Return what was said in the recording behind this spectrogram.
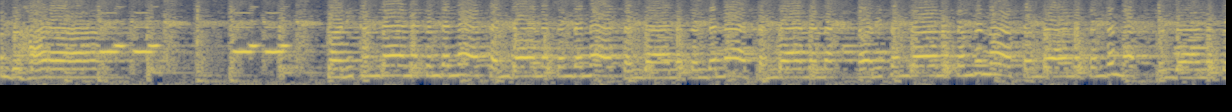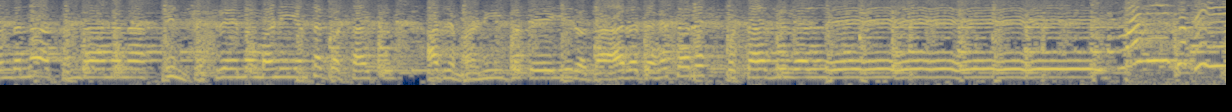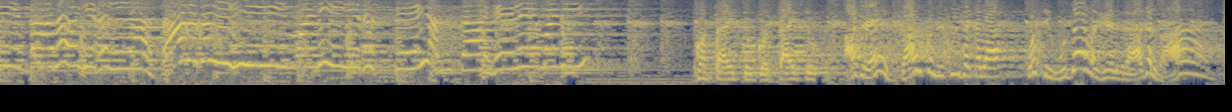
ಒಂದು ಹಾರ ಕಾಣಿ ತಂದಾನ ತಂದನ ತಂದಾನ ತಂದನ ತಂದಾನ ತಂದನ ತಂದಾನನ ಕಾಣಿ ತಂದಾನ ತಂದನ ತಂದಾನ ತಂದನ ತಂದಾನ ತಂದನ ತಂದಾನನ ನಿನ್ ಹೆಸರೇನು ಮಣಿ ಅಂತ ಗೊತ್ತಾಯ್ತು ಆದ್ರೆ ಮಣಿ ಜೊತೆ ಇರೋ ದಾರದ ಹೆಸರೇ ಗೊತ್ತಾಗ್ಲಿಲ್ವಲ್ಲೇ ಗೊತ್ತಾಯ್ತು ಗೊತ್ತಾಯ್ತು. ಆದ್ರೆ ದಾರ್ಕೊಂಡ್ ಹೆಸರು ಬೇಕಲ್ಲ ಒಸಿ ಉದಾರವಾಗಿ ಹೇಳಿದ್ರೆ ಆಗಲ್ವಾ?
